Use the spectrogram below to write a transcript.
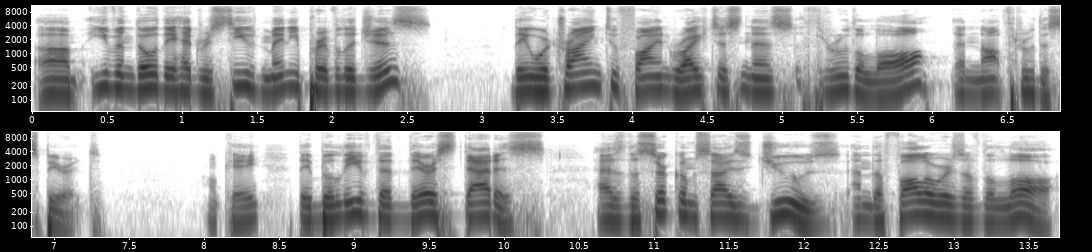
um, even though they had received many privileges, they were trying to find righteousness through the law and not through the Spirit. Okay? They believed that their status as the circumcised Jews and the followers of the law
